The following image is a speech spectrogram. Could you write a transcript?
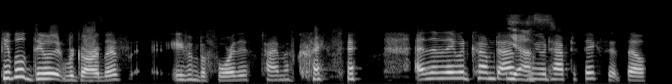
People do it regardless, even before this time of crisis. And then they would come to us and we would have to fix it. So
